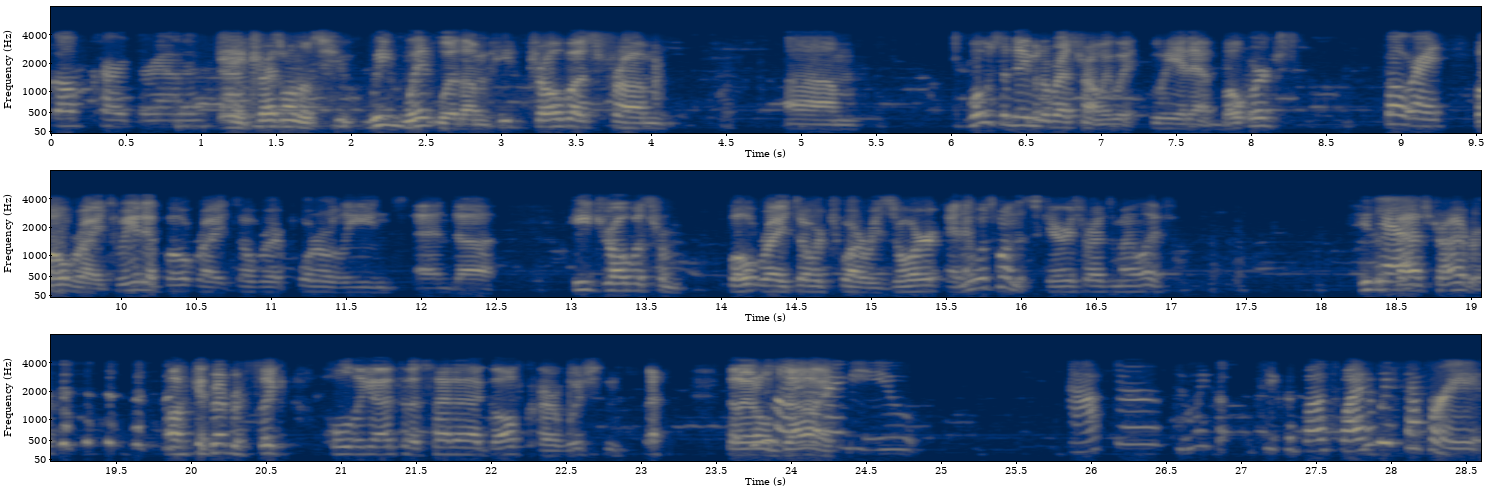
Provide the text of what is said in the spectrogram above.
golf carts around and Yeah, he drives one of those. Huge, we went with him. He drove us from. Um, what was the name of the restaurant we we had at Boatworks? Boatwright's. Boat rides. We had at Boatwright's over at Port Orleans, and uh, he drove us from Boatwright's over to our resort, and it was one of the scariest rides of my life. He's a fast driver. I can remember it's like holding on to the side of that golf cart, wishing that, that I don't Didn't die. I meet you after? Didn't we take the bus? Why did we separate?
